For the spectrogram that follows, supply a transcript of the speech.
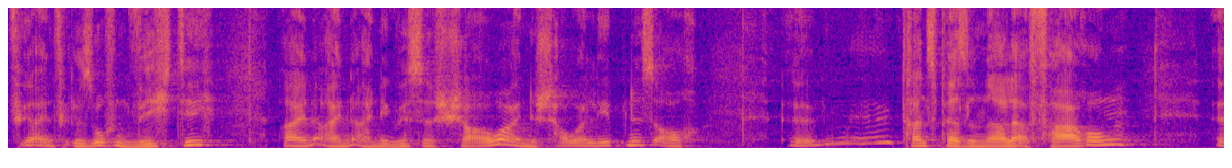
für einen Philosophen wichtig, ein, ein, eine gewisse Schau, ein Schauerlebnis, auch äh, transpersonale Erfahrungen, äh,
